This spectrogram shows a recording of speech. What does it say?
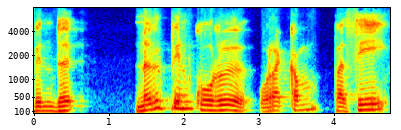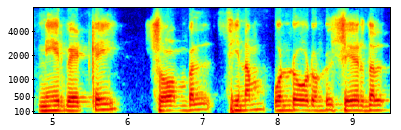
விந்து. நெருப்பின் கூறு உறக்கம் பசி நீர்வேட்கை சோம்பல் சினம் ஒன்றோடொன்று சேர்தல்.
